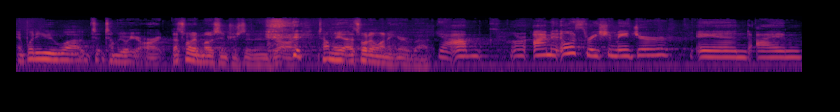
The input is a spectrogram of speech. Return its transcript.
And what do you? Uh, t- tell me about your art. That's what I'm most interested in. Is your art. tell me. That's what I want to hear about. Yeah, I'm I'm an illustration major, and I'm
